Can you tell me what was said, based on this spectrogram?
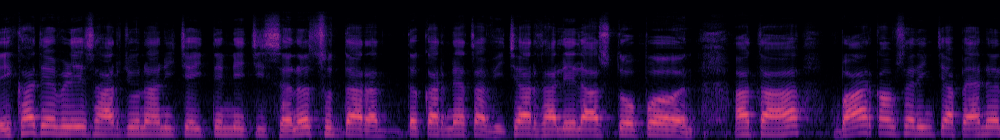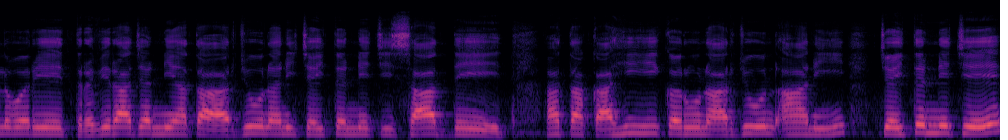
एखाद्या वेळेस अर्जुन आणि चैतन्याची सनदसुद्धा रद्द करण्याचा विचार झालेला असतो. पण आता बार काउन्सिलिंगच्या पॅनलवर येत रविराजांनी आता अर्जुन आणि चैतन्याची साथ देत आता काहीही करून अर्जुन आणि चैतन्याचे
